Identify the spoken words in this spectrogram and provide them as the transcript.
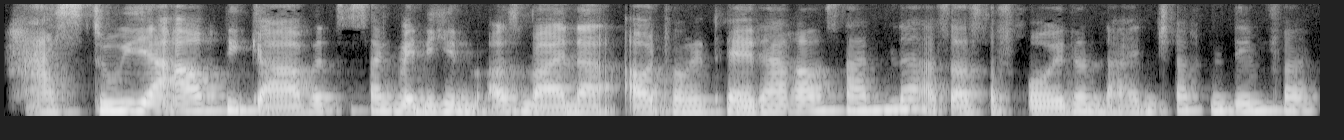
hast du ja auch die Gabe zu sagen, wenn ich aus meiner Autorität heraus handle, also aus der Freude und Leidenschaft in dem Fall,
